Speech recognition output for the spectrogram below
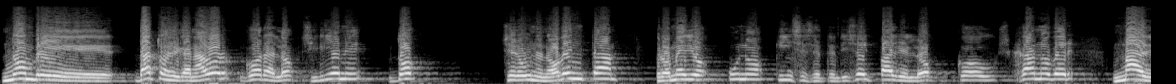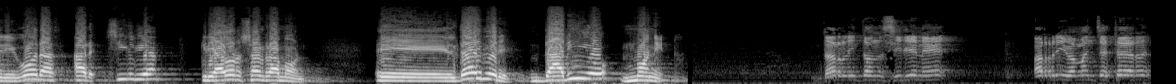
Nombre, datos del ganador, Gora Loxiliene, Doc 0190, promedio 11576, padre Locos Hanover, madre Goraz Ar Silvia, creador San Ramón. Eh, el driver Darío Moneto. Darlington Siriene, arriba Manchester,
